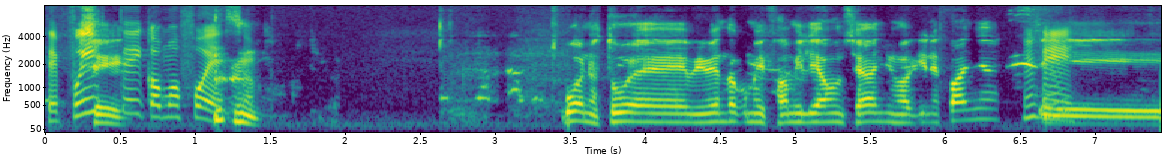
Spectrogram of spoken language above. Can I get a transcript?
¿Te fuiste y cómo fue eso? Bueno, estuve viviendo con mi familia 11 años aquí en España y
